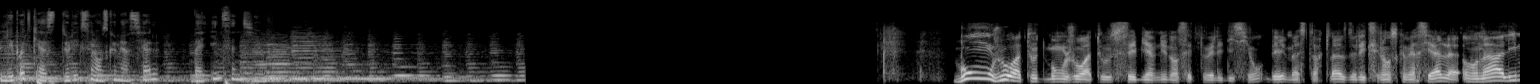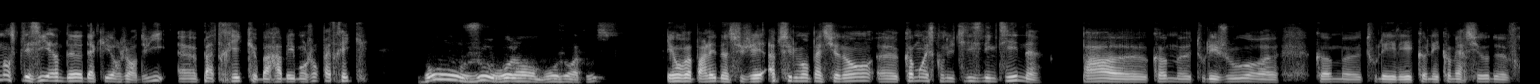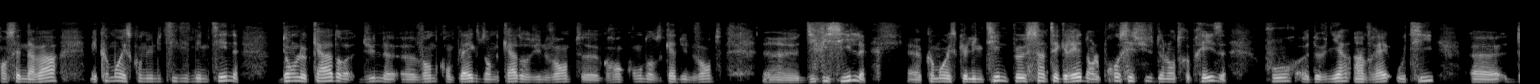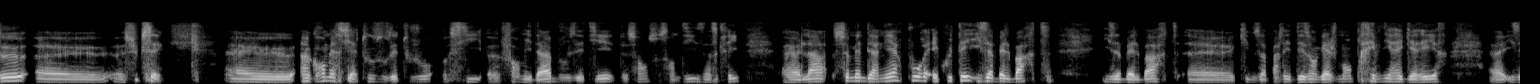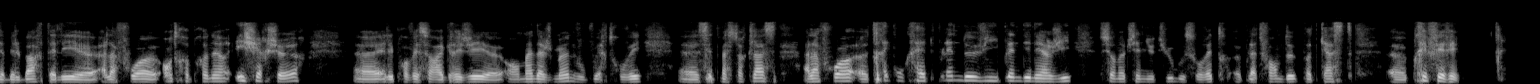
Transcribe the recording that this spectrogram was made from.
les podcasts de l'excellence commerciale by Incentive. Bonjour à toutes, bonjour à tous et bienvenue dans cette nouvelle édition des Masterclass de l'excellence commerciale. On a l'immense plaisir d'accueillir aujourd'hui euh, Patrick Barabé. Bonjour Patrick. Bonjour Roland, bonjour à tous. Et on va parler d'un sujet absolument passionnant. Euh, comment est-ce qu'on utilise LinkedIn? Pas euh, comme euh, tous les jours, euh, comme tous les, les, les, commerciaux de Français de Navarre, mais comment est-ce qu'on utilise LinkedIn dans le cadre d'une vente complexe, dans le cadre d'une vente grand compte, dans le cadre d'une vente difficile? Comment est-ce que LinkedIn peut s'intégrer dans le processus de l'entreprise pour devenir un vrai outil de succès? Euh, un grand merci à tous, vous êtes toujours aussi euh, formidables. Vous étiez 270 inscrits euh, la semaine dernière pour écouter Isabelle Barthes. Isabelle Barthes qui nous a parlé des engagements, prévenir et guérir. Isabelle Barthes, elle est à la fois entrepreneur et chercheur. elle est professeure agrégée en management. Vous pouvez retrouver cette masterclass à la fois très concrète, pleine de vie, pleine d'énergie sur notre chaîne YouTube ou sur votre plateforme de podcast préférée.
